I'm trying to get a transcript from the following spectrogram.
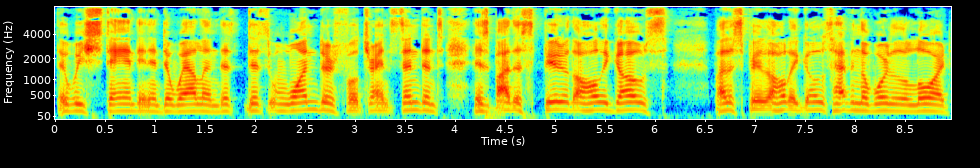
that we stand in and dwell in. This, this wonderful transcendence is by the Spirit of the Holy Ghost by the Spirit of the Holy Ghost, having the word of the Lord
